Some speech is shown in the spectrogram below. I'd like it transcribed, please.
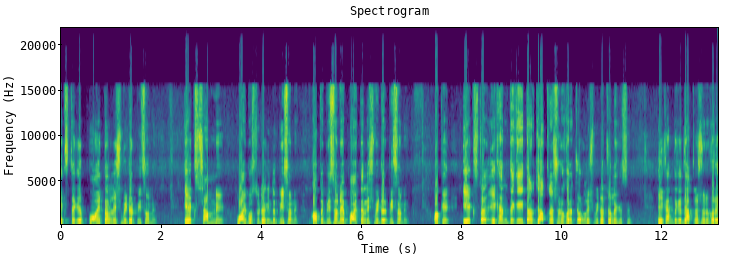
এক্স থেকে পঁয়তাল্লিশ মিটার পিছনে। এক্স সামনে ওয়াই বস্তুটা কিন্তু পিছনে। কত পিছনে? পঁয়তাল্লিশ মিটার পিছনে। ওকে এক্সটা এখান থেকেই তার যাত্রা শুরু করে চল্লিশ মিটার চলে গেছে। এখান থেকে যাত্রা শুরু করে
